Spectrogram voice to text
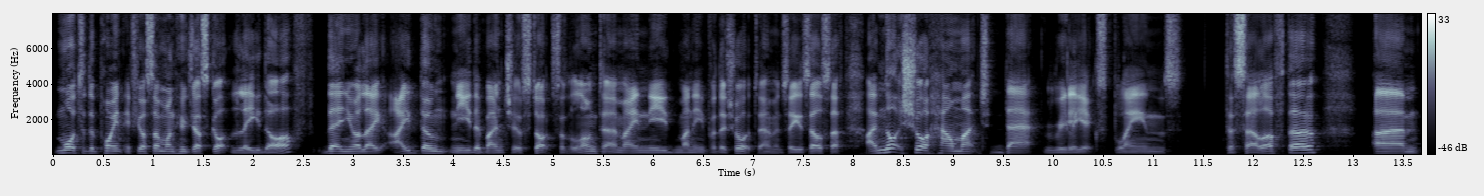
more to the point, if you're someone who just got laid off, then you're like, I don't need a bunch of stocks for the long term. I need money for the short term. And so you sell stuff. I'm not sure how much that really explains the sell off, though. Um,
